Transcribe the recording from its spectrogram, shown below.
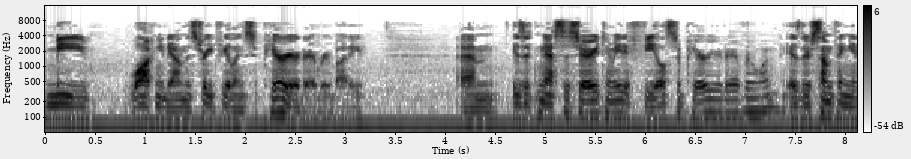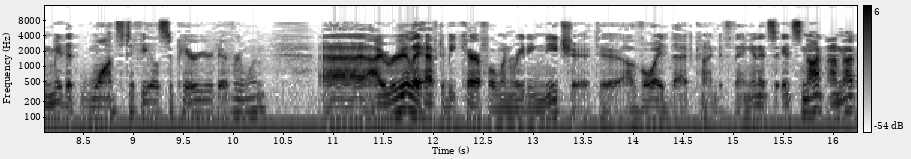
me walking down the street feeling superior to everybody. Um, is it necessary to me to feel superior to everyone? Is there something in me that wants to feel superior to everyone? Uh, I really have to be careful when reading Nietzsche to avoid that kind of thing. And it's it's not I'm not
